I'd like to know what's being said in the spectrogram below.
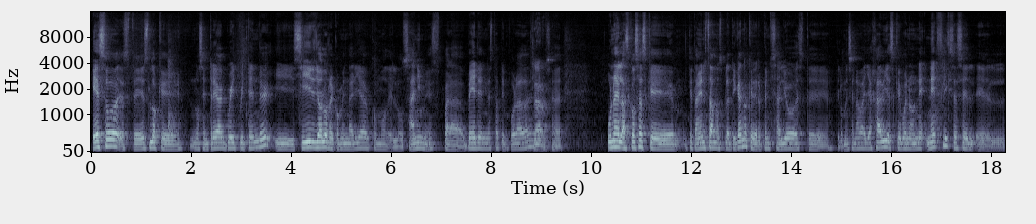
eso este, es lo que nos entrega Great Pretender y sí yo lo recomendaría como de los animes para ver en esta temporada. Claro. O sea, una de las cosas que, que también estábamos platicando, que de repente salió, este, que lo mencionaba ya Javi, es que bueno, Ne- Netflix es el, el-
